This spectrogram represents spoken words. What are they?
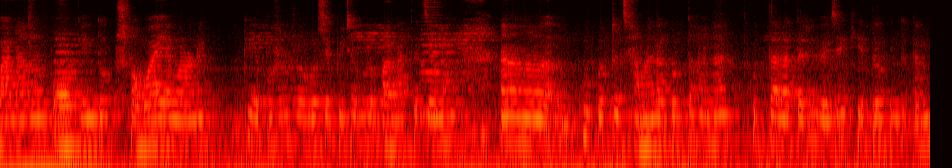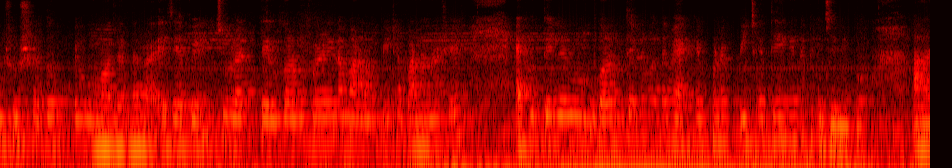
বানানোর পর কিন্তু সবাই আমার অনেক খেয়ে প্রশংসা করছে পিঠাগুলো বানাতে যেমন খুব একটা ঝামেলা করতে হয় না, খুব তাড়াতাড়ি হয়ে যায়, খেতেও কিন্তু তেমন সুস্বাদু এবং মজাদার হয়। এই যে চুলার তেল গরম করে নিলাম আর আমার পিঠা বানানো শেষ। এখন তেলের, গরম তেলের মধ্যে আমি একের পর এক পিঠা দিয়ে কিন্তু ভেজে নিব। আর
